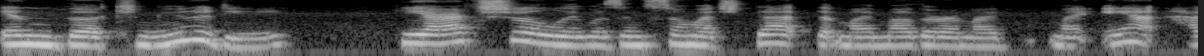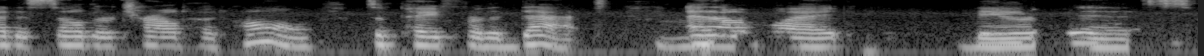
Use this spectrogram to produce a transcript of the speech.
in the community, he actually was in so much debt that my mother and my, my aunt had to sell their childhood home to pay for the debt. And I'm like, there it is,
